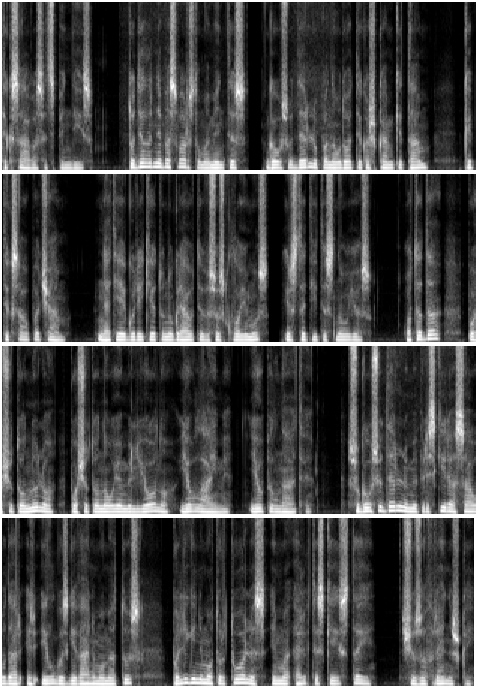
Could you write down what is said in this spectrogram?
tik savas atspindys. Todėl ir nebesvarstoma mintis gausų derlių panaudoti kažkam kitam, kaip tik savo pačiam, net jeigu reikėtų nugriauti visus klojimus ir statytis naujus. O tada po šito nulio, po šito naujo milijono jau laimė, jau pilnatvė. Su gausiu derliumi priskyrę savo dar ir ilgus gyvenimo metus, palyginimo turtuolis ima elgtis keistai, šizofreniškai.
